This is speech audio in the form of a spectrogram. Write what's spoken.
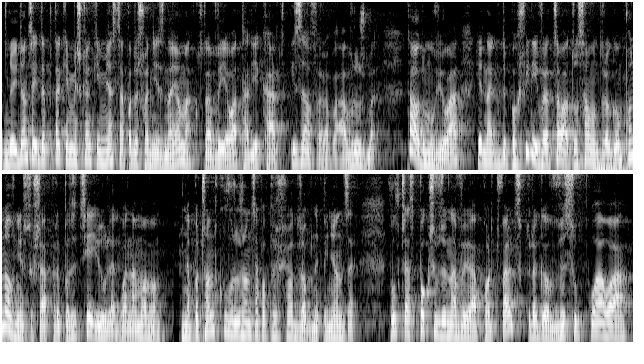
Do idącej deptakiem mieszkanki miasta podeszła nieznajoma, która wyjęła talię kart i zaoferowała wróżbę. Ta odmówiła, jednak gdy po chwili wracała tą samą drogą, ponownie słyszała propozycję i uległa namowom. Na początku wróżąca poprosiła o drobne pieniądze. Wówczas pokrzywdzona wyjęła portfel, z którego wysupłała,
